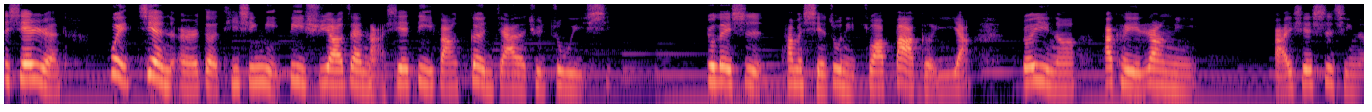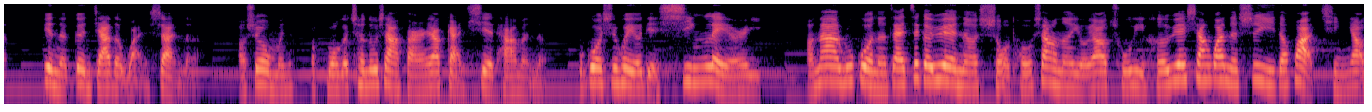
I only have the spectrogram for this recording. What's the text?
这些人。会见而的提醒你，必须要在哪些地方更加的去注意细，就类似他们协助你抓 bug 一样。所以呢，它可以让你把一些事情呢变得更加的完善了。好，所以我们某个程度上反而要感谢他们的，不过是会有点心累而已。好，那如果呢，在这个月呢，手头上呢有要处理合约相关的事宜的话，请要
